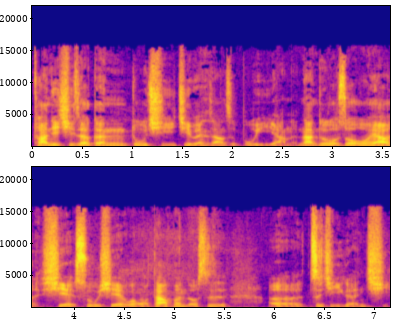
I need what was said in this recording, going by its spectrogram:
团体骑车跟独骑基本上是不一样的。那如果说我要写书写文，我大部分都是呃自己一个人骑。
